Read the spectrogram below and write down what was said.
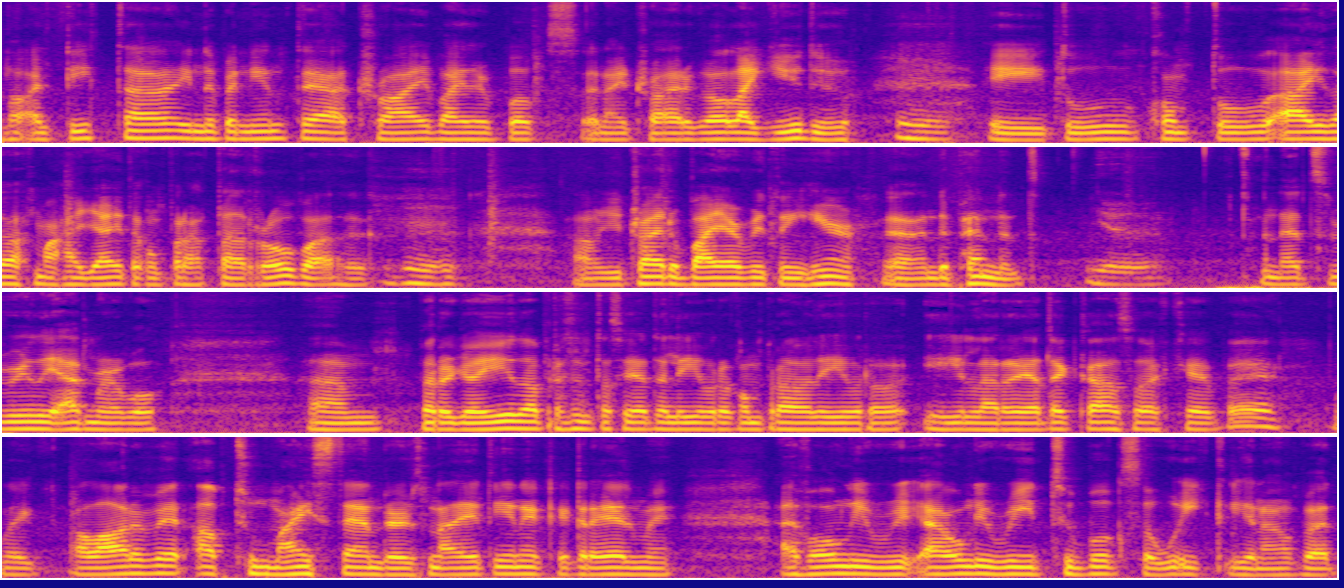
los artistas independientes a try buy their books and I try to go like you do Mm. y tú com- tú has ido más allá y te compras hasta ropa Mm. um, you try to buy everything here uh, independent Yeah. and that's really admirable um, pero yo he ido a presentaciones de libros he comprado libros y la realidad del caso es que pues, like a lot of it up to my standards nadie tiene que creerme I've only I only read two books a week you know but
